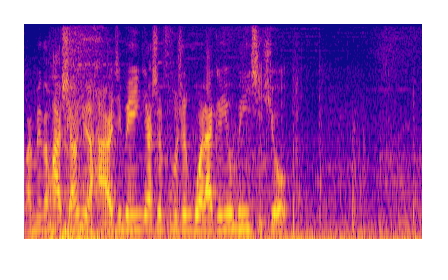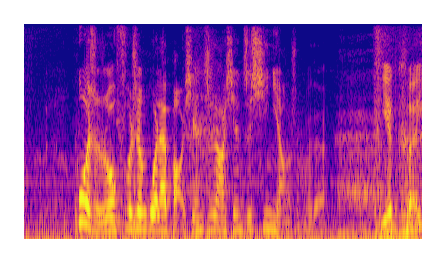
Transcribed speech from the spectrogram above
外面的话，小女孩这边应该是附身过来跟佣兵一起修。或者说附身过来保先知，让先知吸鸟什么的，也可以，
